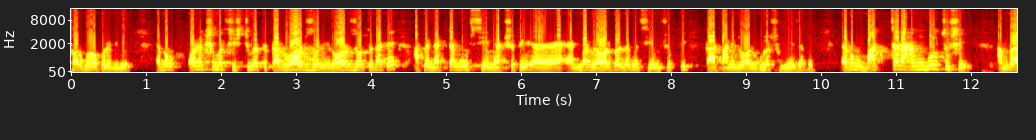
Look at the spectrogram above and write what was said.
সরবরাহ করে দিবে। এবং অনেক সময় ফিস্টুলাতে তার রড ধরে রড ধরতে থাকে, আপনি ন্যাকটামিউ সিএম একশো একবার ব্যবহার করে দেখবেন সিএম শক্তি তার পানির রডগুলো শুকিয়ে যাবে। এবং বাচ্চারা আঙ্গুল চুষে, আমরা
